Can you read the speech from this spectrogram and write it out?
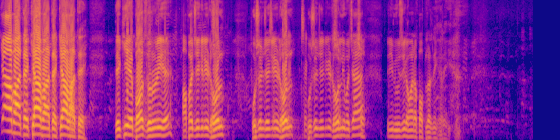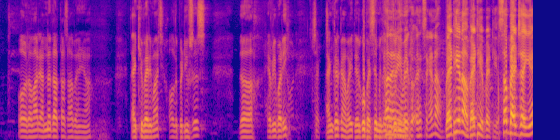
क्या बात है क्या बात है क्या बात है। देखिए बहुत ज़रूरी है। पापा जी के लिए ढोल भूषण जी के लिए ढोल भूषण जी के लिए ढोल नहीं बचाया तो ये म्यूज़िक हमारा पॉपुलर नहीं करेंगे। और हमारे अन्नदाता साहब हैं यहाँ। Thank you very much all the producers the everybody anchor का भाई? तेरे को पैसे मिले हाँ, नहीं, नहीं। को- एक सेकंड ना बैठिए ना बैठिए बैठिए सब बैठ जाइए।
